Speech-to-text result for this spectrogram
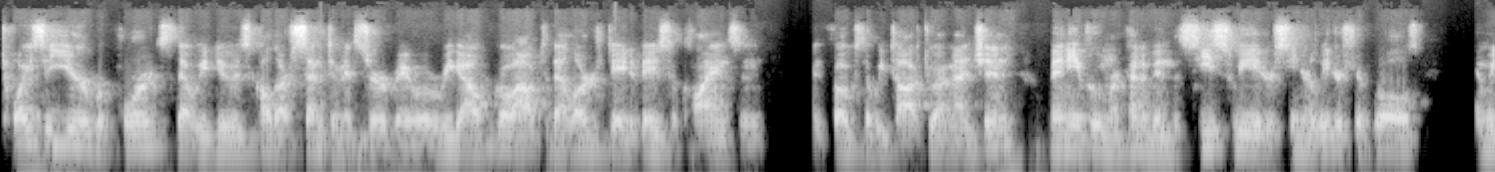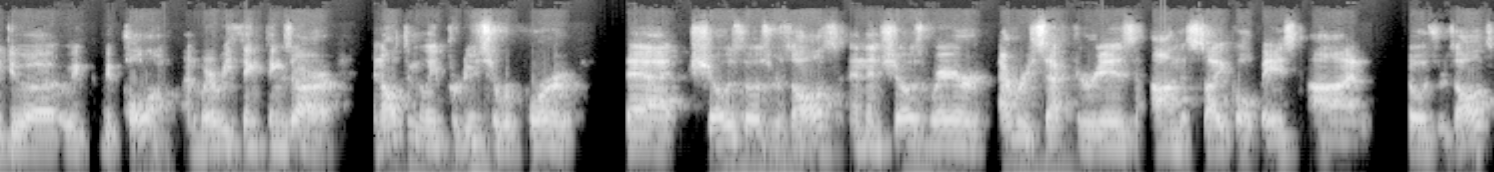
twice a year reports that we do is called our sentiment survey, where we go, go out to that large database of clients and, and folks that we talk to. I mentioned many of whom are kind of in the C suite or senior leadership roles. And we do a, we, we pull them on where we think things are and ultimately produce a report that shows those results and then shows where every sector is on the cycle based on those results.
